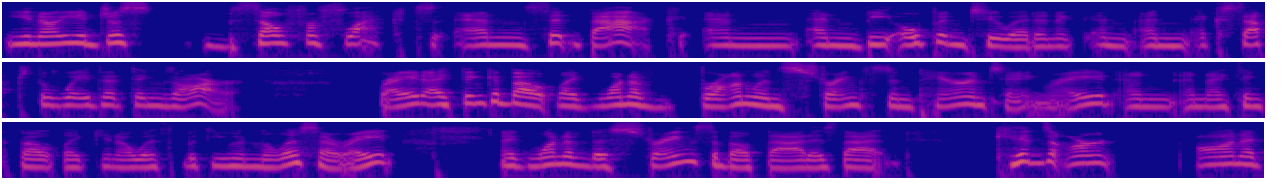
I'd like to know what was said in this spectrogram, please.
you know you just self-reflect and sit back and and be open to it and and and accept the way that things are right? I think about like one of bronwyn's strengths in parenting right? And and i think about like you know with with you and melissa right? Like one of the strengths about that is that kids aren't on a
